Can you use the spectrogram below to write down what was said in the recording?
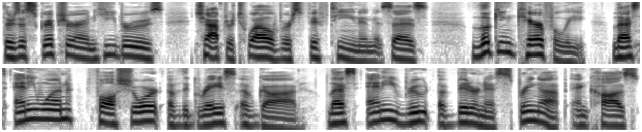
There's a scripture in Hebrews chapter 12 verse 15 and it says, "Looking carefully lest anyone fall short of the grace of God, lest any root of bitterness spring up and cause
